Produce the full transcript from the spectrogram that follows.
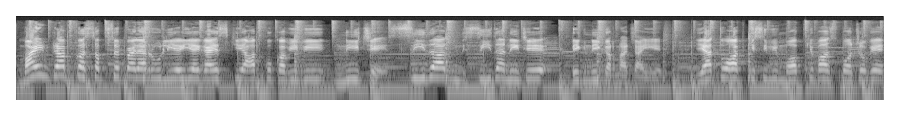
माइनक्राफ्ट का सबसे पहला रूल यही है गाइस कि आपको कभी भी नीचे सीधा सीधा नीचे डिग नहीं करना चाहिए या तो आप किसी भी मॉब के पास पहुंचोगे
